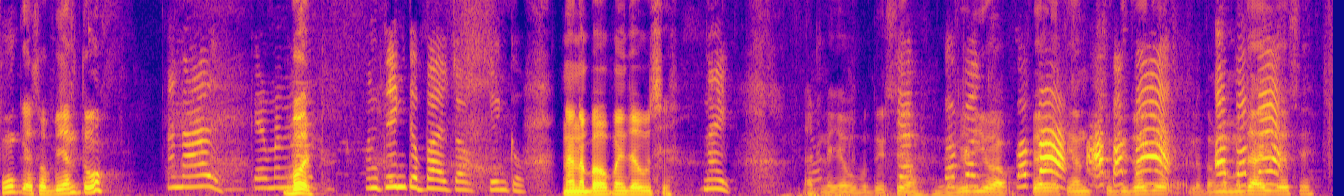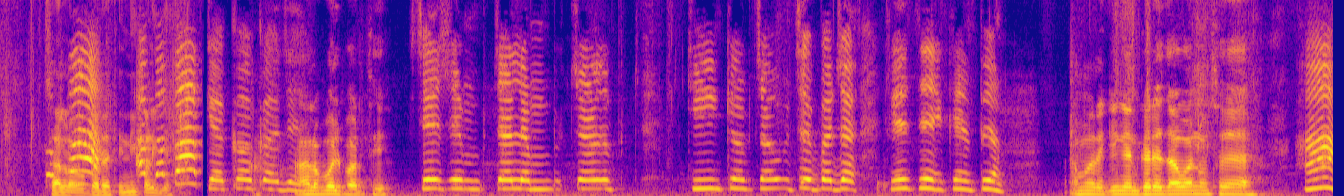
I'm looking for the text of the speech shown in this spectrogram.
શું કહેશો બેન તું? બોલ. ના ના બાબા પાસે જવું છે. એટલે એવું બધું છે. એટલે વીડિયો પહેલેથી અંત સુધી જોજો એટલે તમને મજા આવી જશે. ચાલો ઘરેથી નીકળી ગયા. કે કાકા જે. હાલો બોલ પરથી. અમારે કિંગન ઘરે જવાનું છે. હા.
